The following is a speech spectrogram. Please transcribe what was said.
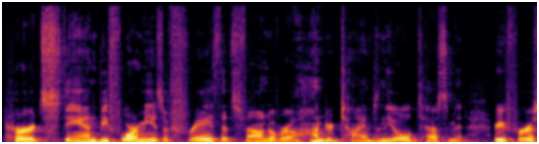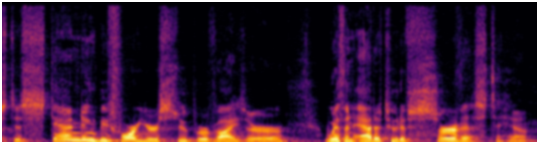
heard, stand before me, is a phrase that's found over a hundred times in the Old Testament. It refers to standing before your supervisor with an attitude of service to him.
